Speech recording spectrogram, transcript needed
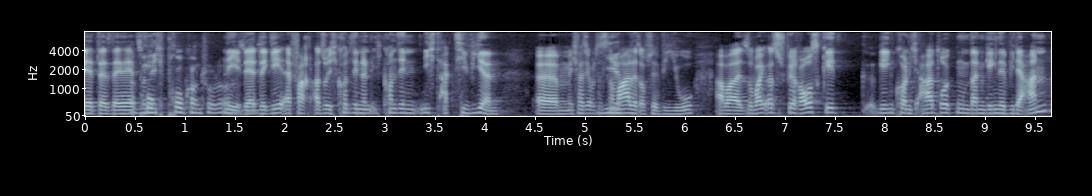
der, der, der, Also Pro- nicht Pro-Controller. Nee, der, der geht einfach, also ich konnte ihn, ich konnte ihn nicht aktivieren. Ähm, ich weiß nicht, ob das Hier. normal ist auf der Wii U, aber sobald ich aus dem Spiel rausgeht, ging, konnte ich A drücken, dann ging der wieder an,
